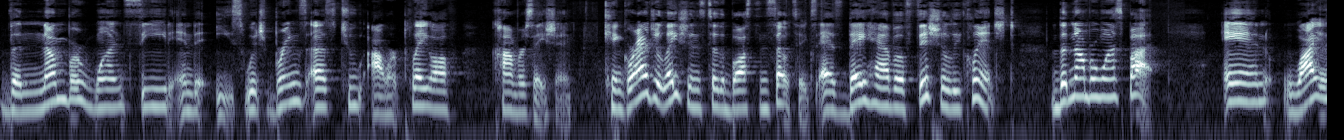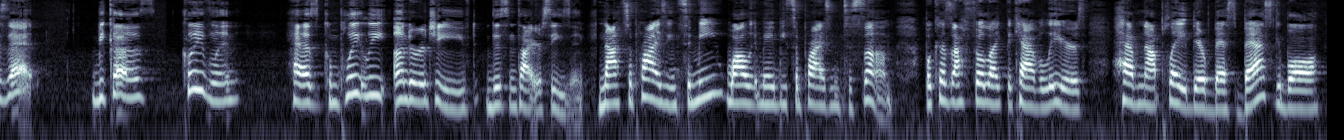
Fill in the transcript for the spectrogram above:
the number one seed in the East, which brings us to our playoff conversation. Congratulations to the Boston Celtics as they have officially clinched the number one spot. And why is that? Because Cleveland has completely underachieved this entire season. Not surprising to me, while it may be surprising to some, because I feel like the Cavaliers have not played their best basketball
